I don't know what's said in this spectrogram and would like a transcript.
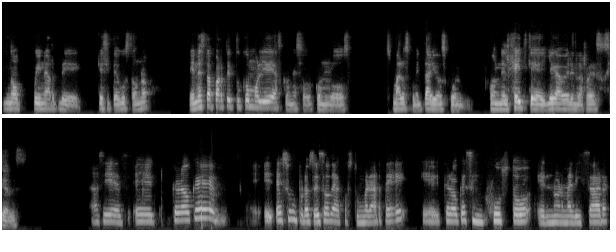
no opinar de que si te gusta o no. En esta parte, ¿tú cómo lidias con eso? Con los malos comentarios, con, con el hate que llega a ver en las redes sociales. Así es. Eh, creo que es un proceso de acostumbrarte. Eh, creo que es injusto el normalizar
